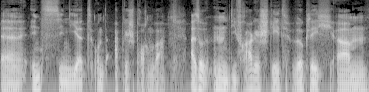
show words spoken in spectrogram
äh, inszeniert und abgesprochen war. Also die Frage steht wirklich, ähm,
